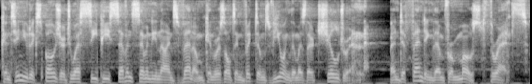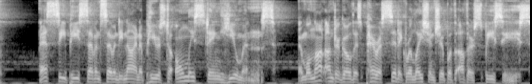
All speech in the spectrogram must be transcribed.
Continued exposure to SCP-779's venom can result in victims viewing them as their children and defending them from most threats. SCP-779 appears to only sting humans and will not undergo this parasitic relationship with other species.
